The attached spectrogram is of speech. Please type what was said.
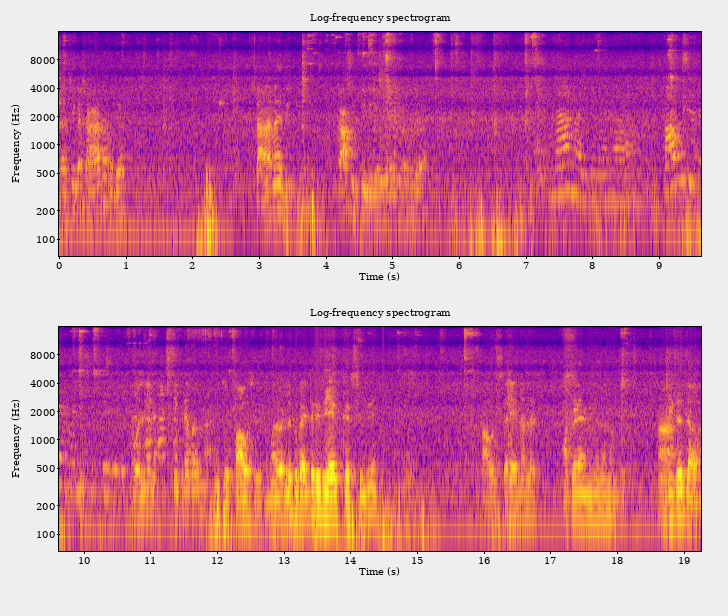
त्याची शाळा नाही उद्या. शाळा नाही दिली. का सुट्टी दिली उद्या इकडं उद्या नाही माहिती मला पाऊस येते म्हणून सुट्टी दिली बोलली ना तिकडे बघ ना. ते पाऊस आहे. मला वाटलं तू काहीतरी रिॲक्ट करशील रे. पाऊस तर येणार आपल्या टायमिंगला नव्हतं हा. भिजत जावा.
